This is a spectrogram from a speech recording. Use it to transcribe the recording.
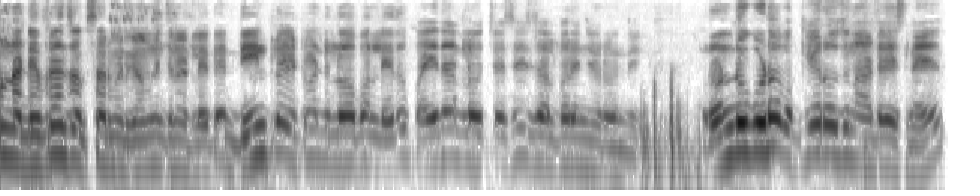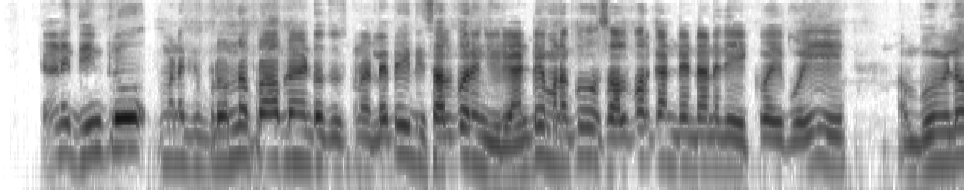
ఉన్న డిఫరెన్స్ ఒకసారి మీరు గమనించినట్లయితే దీంట్లో ఎటువంటి లోపం లేదు. పై దాంట్లో వచ్చేసి సల్ఫర్ ఇంజూర్ ఉంది. రెండు కూడా ఒకే రోజు నాటేసినాయి. కానీ దీంట్లో మనకి ఇప్పుడు ఉన్న ప్రాబ్లం ఏంటో చూసుకున్నట్లయితే ఇది సల్ఫర్ ఇంజురీ. అంటే మనకు సల్ఫర్ కంటెంట్ అనేది ఎక్కువైపోయి భూమిలో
